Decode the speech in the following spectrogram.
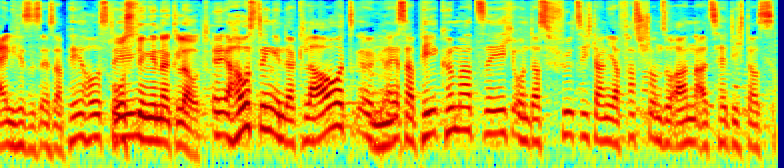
eigentlich ist es SAP-Hosting. Hosting in der Cloud. Äh, Hosting in der Cloud. Äh, mhm. SAP kümmert sich und das fühlt sich dann ja fast schon so an, als hätte ich das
